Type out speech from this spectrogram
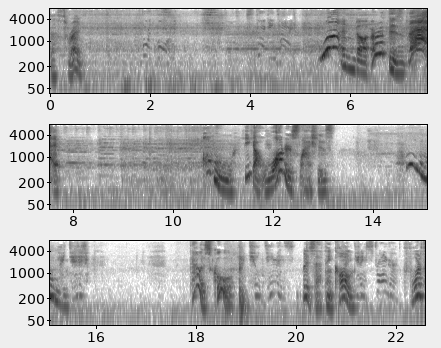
the thread. In the uh, earth is that? Oh, he got water slashes. Ooh, oh, I did it. that was cool. I killed demons. What is that thing I'm called? getting stronger. Fourth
